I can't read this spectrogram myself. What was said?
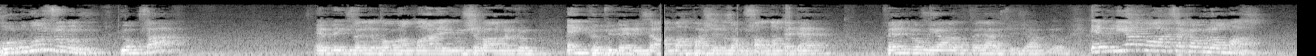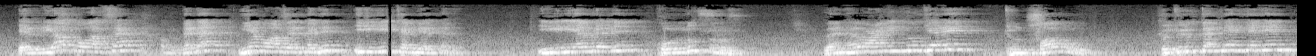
Korunursunuz. Yoksa Evle sallallahu aleyhi ve sellem en kötülerinizi Allah başınıza musallat eder. Fedru hıyarım felâ diyor. Evliya duası kabul olmaz. Evliya duası neden? Niye vaaz etmedin? İyiliği tebliğ etmedin. İyiliği emredin, korunursunuz. Ve nev'anil münkeri tunsaru. Kötülükten nehyedin,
